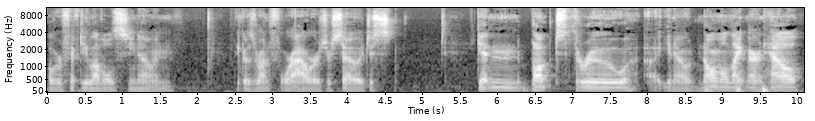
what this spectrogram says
over 50 levels, you know, and I think it was around four hours or so, just getting bumped through, uh, you know, normal Nightmare in Hell.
